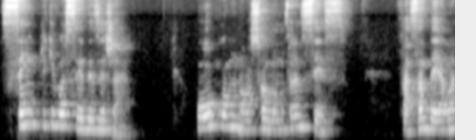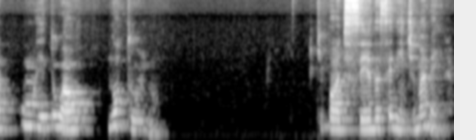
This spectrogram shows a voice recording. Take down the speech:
sempre que você desejar, ou como nosso aluno francês, faça dela um ritual noturno, que pode ser da seguinte maneira:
